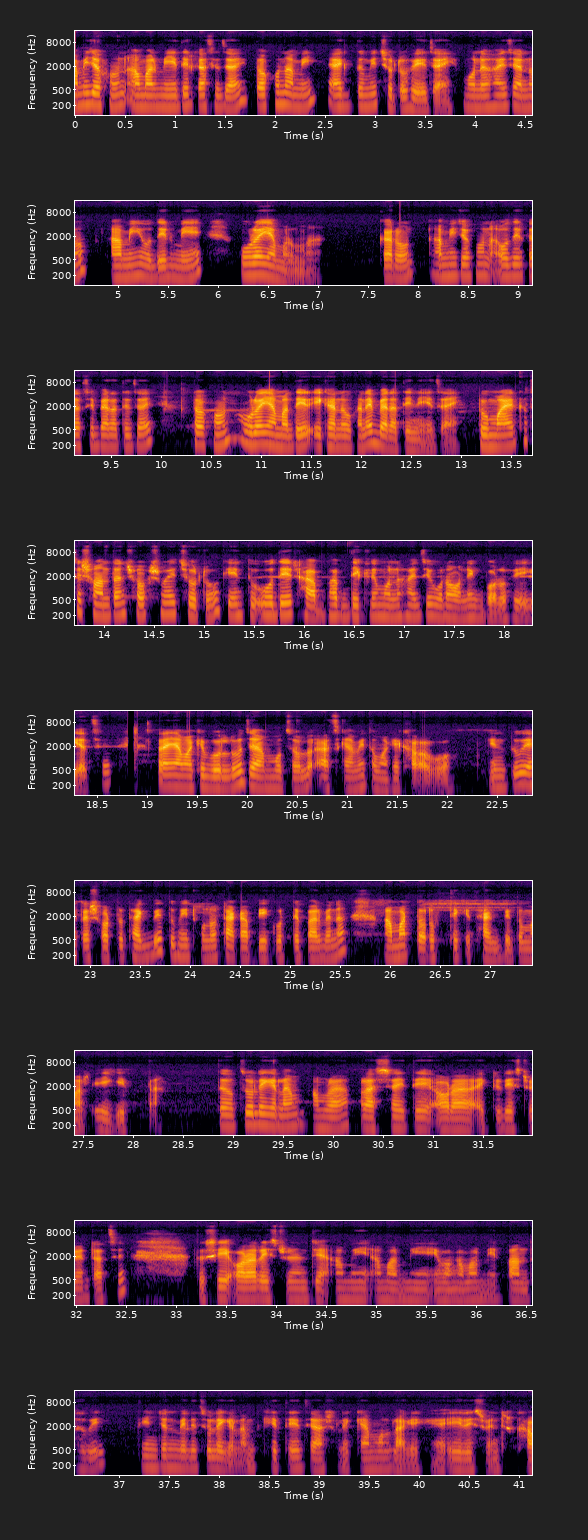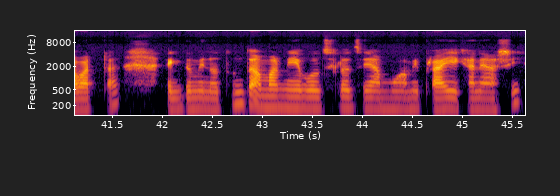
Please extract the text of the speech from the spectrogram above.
আমি যখন আমার মেয়েদের কাছে যাই, তখন আমি একদমই ছোট হয়ে যাই। মনে হয় যেন আমি ওদের মেয়ে, ওরাই আমার মা। কারণ আমি যখন ওদের কাছে বেড়াতে যাই, তখন ওরাই আমাদের এখানে ওখানে বেড়াতে নিয়ে যায়। তো মায়ের কাছে সন্তান সবসময় ছোট, কিন্তু ওদের হাব ভাব দেখলে মনে হয় যে ওরা অনেক বড় হয়ে গেছে। তাই আমাকে বলল যে, আম্মু, চলো, আজকে আমি তোমাকে খাওয়াবো। কিন্তু একটা শর্ত থাকবে, তুমি কোনো টাকা পে করতে পারবে না। আমার তরফ থেকে থাকবে তোমার এই গিফটটা তো চলে গেলাম আমরা রাজশাহীতে ওরা একটি রেস্টুরেন্ট আছে। তো সেই ওরা রেস্টুরেন্টে আমি, আমার মেয়ে এবং আমার মেয়ের বান্ধবী তিনজন মিলে চলে গেলাম খেতে যে আসলে কেমন লাগে এই রেস্টুরেন্টের খাবারটা। একদমই নতুন। তো আমার মেয়ে বলছিল যে, আম্মু, আমি প্রায় এখানে আসি।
